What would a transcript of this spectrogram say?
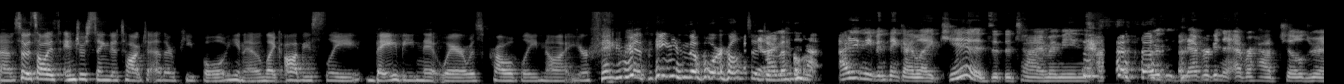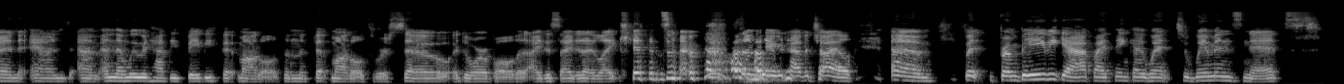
um, so it's always interesting to talk to other people, you know, like obviously baby knitwear was probably not your favorite thing in the world to yeah, develop. I didn't, I didn't, even think I liked kids at the time. I mean, I, I was never going to ever have children. And, um, and then we would have these baby fit models and the fit models were so adorable that I decided I like kids and I someday would have a child. Um, but from baby gap, I think I went to women's knits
